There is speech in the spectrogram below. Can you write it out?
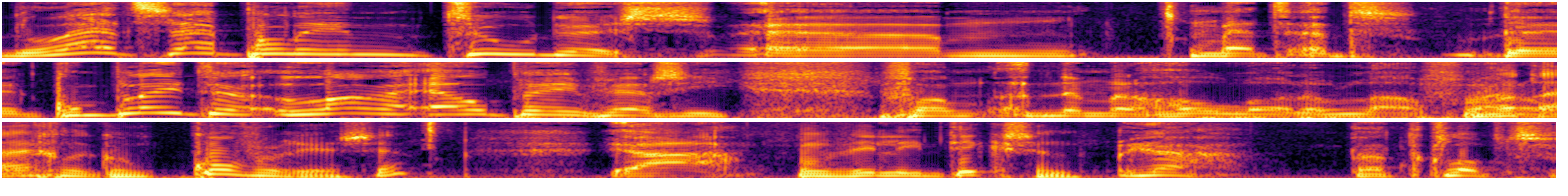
Led Zeppelin 2 dus. Ehm, met het, de complete lange LP-versie van het nummer Whole Lot of Love. Wat eigenlijk een cover is, hè? Ja. Van Willie Dixon. Ja, dat klopt.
